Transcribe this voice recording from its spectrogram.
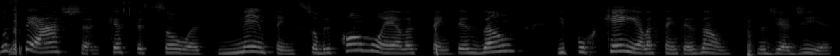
Você acha que as pessoas mentem sobre como elas têm tesão e por quem elas têm tesão no dia a dia?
